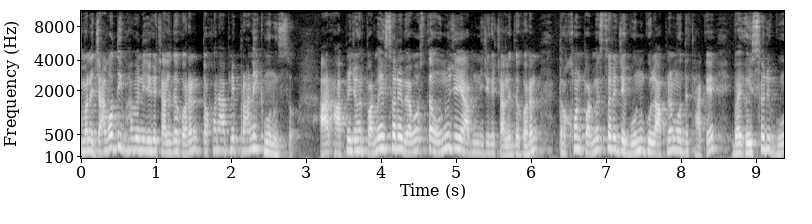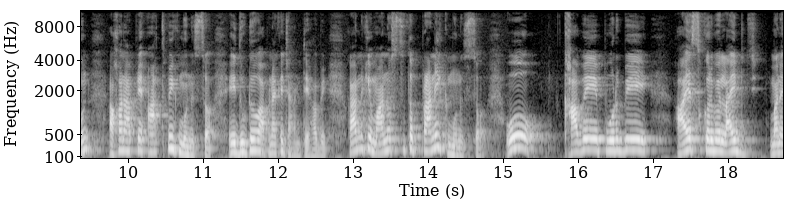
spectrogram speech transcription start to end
মানে জাগতিকভাবে নিজেকে চালিত করেন, তখন আপনি প্রাণিক মনুষ্য। আর আপনি যখন পরমেশ্বরের ব্যবস্থা অনুযায়ী আপনি নিজেকে চালিত করেন, তখন পরমেশ্বরের যে গুণগুলো আপনার মধ্যে থাকে বা ঐশ্বরিক গুণ এখন আপনি আত্মিক মনুষ্য। এই দুটোও আপনাকে জানতে হবে। কারণ কি মানুষ তো প্রাণিক মনুষ্য। ও খাবে, পড়বে আয়েস করবে লাইফ মানে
